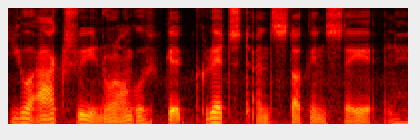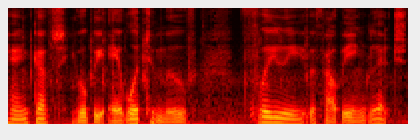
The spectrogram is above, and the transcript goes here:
you will actually no longer get glitched and stuck in state and handcuffs. You will be able to move freely without being glitched.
